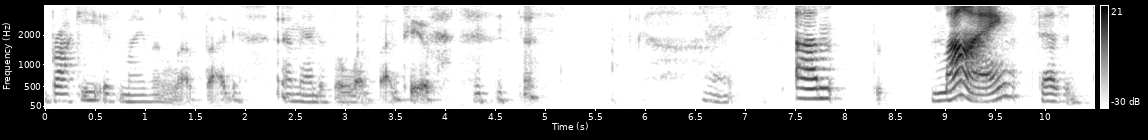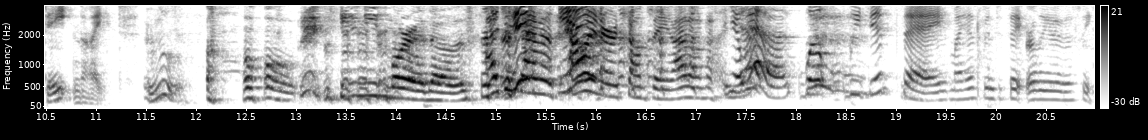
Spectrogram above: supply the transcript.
Brocky is my little love bug. Amanda's a little love bug too. All right. Um, mine says date night. Ooh. Oh, you need more of those. I think I was telling her something. I don't know. yes. Well, we did say, my husband did say earlier this week,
